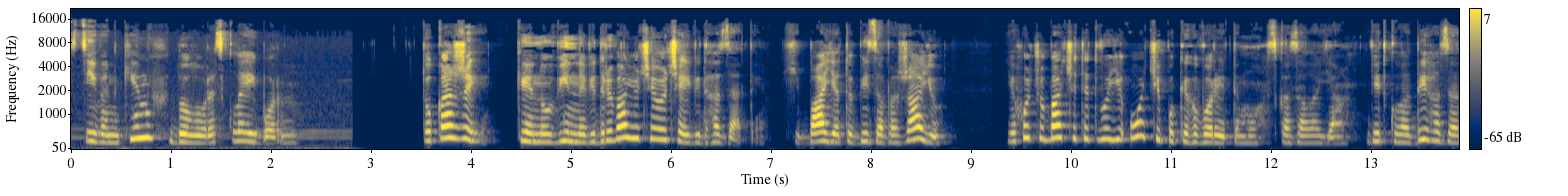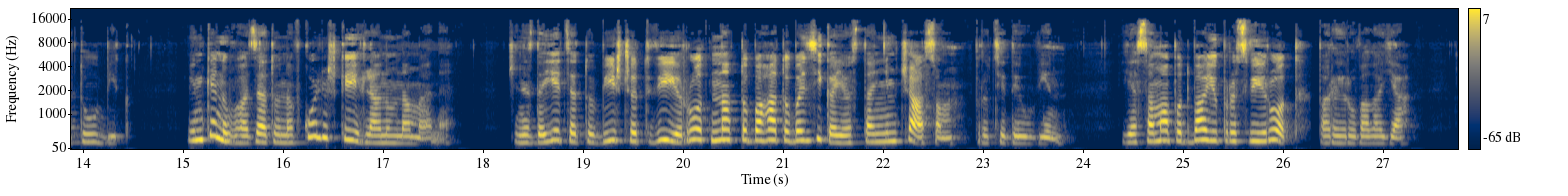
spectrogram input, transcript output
Стівен Кінг Долорес Клейборн. То кажи, кинув він, не відриваючи очей від газети. Хіба я тобі заважаю? Я хочу бачити твої очі, поки говоритиму, сказала я. Відклади газету у бік. Він кинув газету навколішки і глянув на мене. Чи не здається тобі, що твій рот надто багато базікає останнім часом? процідив він. Я сама подбаю про свій рот, парирувала я.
